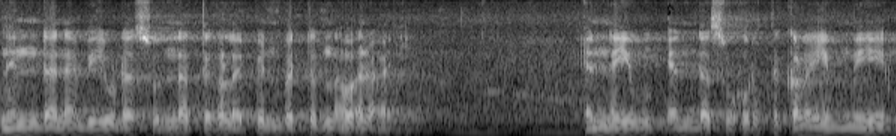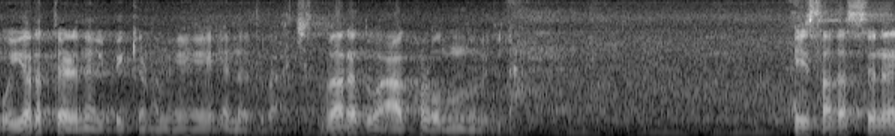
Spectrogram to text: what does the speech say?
നിന്റെ നബിയുടെ സുന്നത്തുകളെ പിൻപറ്റുന്നവനായി എന്നെയും എന്റെ സുഹൃത്തുക്കളെയും നീ ഉയർത്തെഴുന്നേൽപ്പിക്കണമേ എന്ന് ദ്വാജ് വേറെ ദ്വാക്കളൊന്നുമില്ല ഈ സദസ്സിന്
